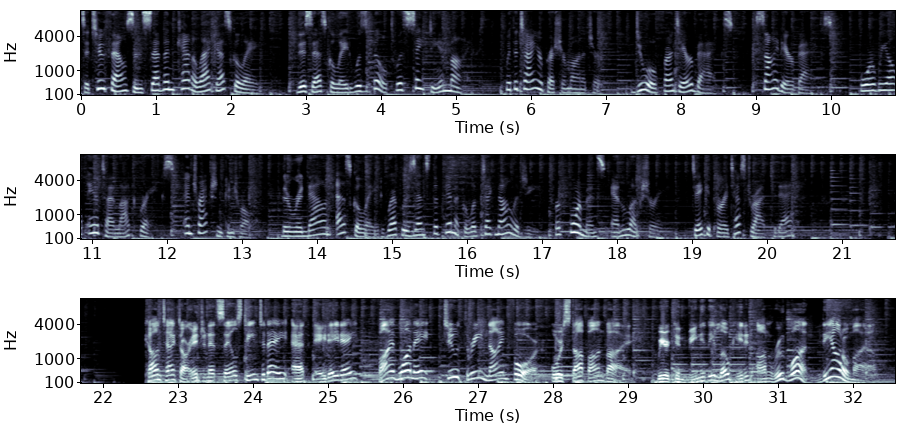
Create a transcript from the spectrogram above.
It's a 2007 Cadillac Escalade. This Escalade was built with safety in mind, with a tire pressure monitor, dual front airbags, side airbags, four-wheel anti-lock brakes, and traction control. The renowned Escalade represents the pinnacle of technology, performance, and luxury. Take it for a test drive today. Contact our internet sales team today at 888 518 2394 or stop on by. We are conveniently located on Route 1, the Auto Mile.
